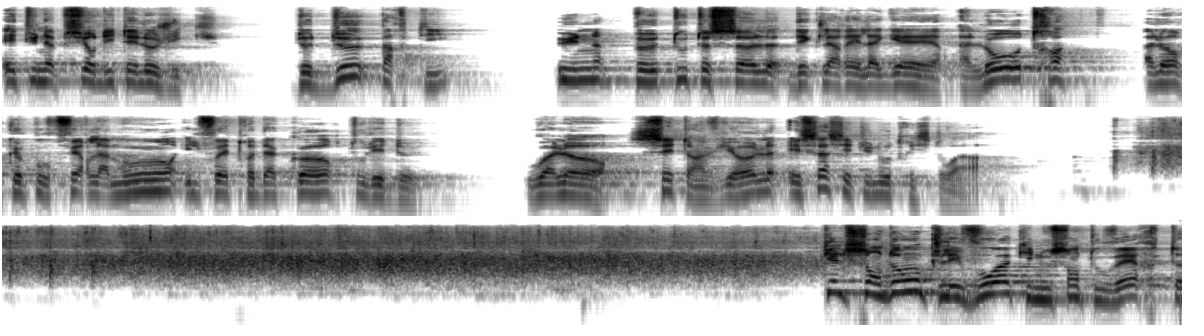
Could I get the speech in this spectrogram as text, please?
est une absurdité logique. De deux parties, une peut toute seule déclarer la guerre à l'autre, alors que pour faire l'amour, il faut être d'accord tous les deux. Ou alors, c'est un viol, et ça, c'est une autre histoire. Quelles sont donc les voies qui nous sont ouvertes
